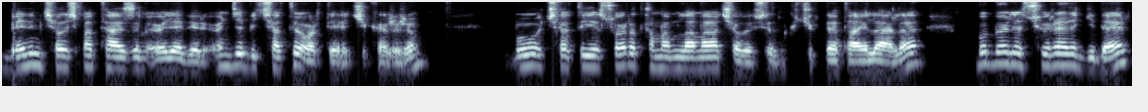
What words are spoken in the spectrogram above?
Benim çalışma tarzım öyledir. Önce bir çatı ortaya çıkarırım. Bu çatıyı sonra tamamlamaya çalışırım küçük detaylarla. Bu böyle sürer gider.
